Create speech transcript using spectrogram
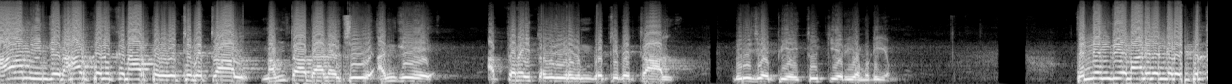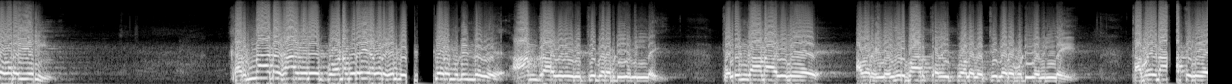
நாம் இங்கே நாற்பதுக்கு நாற்பது வெற்றி பெற்றால் மம்தா பானர்ஜி அங்கே அத்தனை தொகுதிகளிலும் வெற்றி பெற்றால் பிஜேபியை தூக்கி எறிய முடியும். தென்னிந்திய மாநிலங்களை பொறுத்தவரையில் கர்நாடகாவிலே போன முறை அவர்கள் வெற்றி பெற முடிந்தது. ஆந்திராவிலே வெற்றி பெற முடியவில்லை. தெலுங்கானாவிலே அவர்கள் எதிர்பார்த்ததைப் போல வெற்றி பெற முடியவில்லை. தமிழ்நாட்டிலே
